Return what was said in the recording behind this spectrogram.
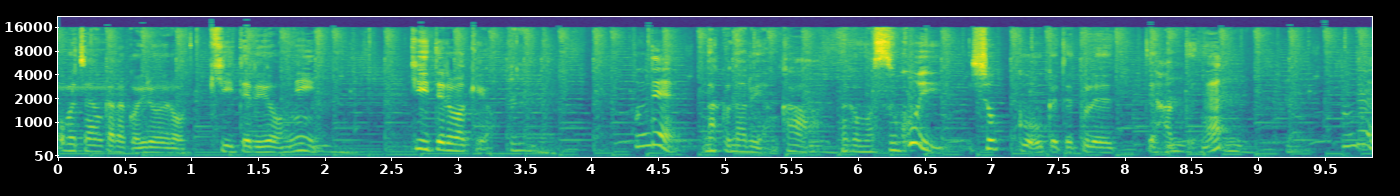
おばちゃんからこういろいろ聞いてるように聞いてるわけよ。ん。で亡くなるやんか、うん。なんかまあすごいショックを受けてくれてはってね。うん。ん。でこ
